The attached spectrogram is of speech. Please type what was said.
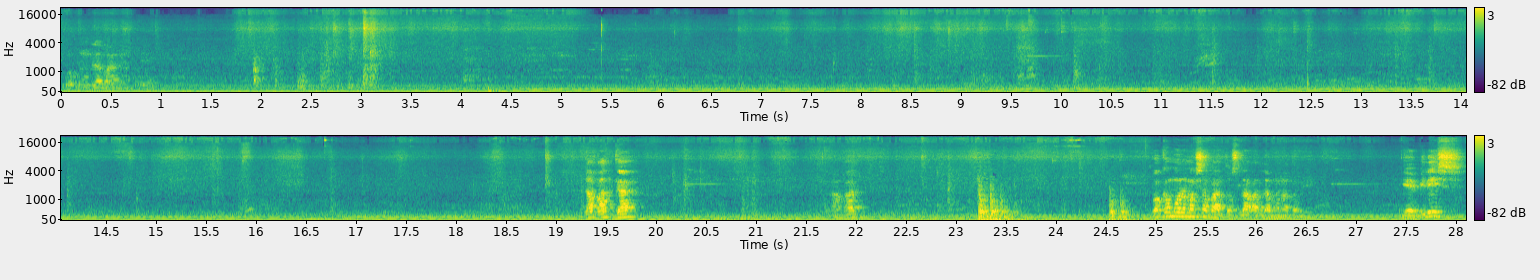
Huwag mong labanan. Lakad ka. Lakad. Huwag ka muna magsapatos, lakad lang muna to. Okay, bilis.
